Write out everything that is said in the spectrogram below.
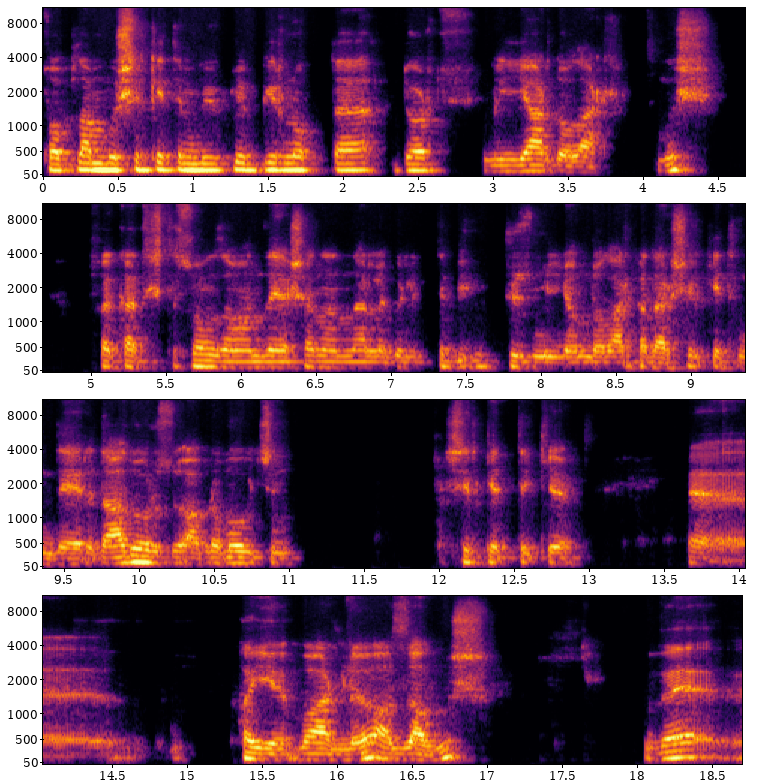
Toplam bu şirketin büyüklüğü 1.4 milyar dolarmış. Fakat işte son zamanda yaşananlarla birlikte bir 300 milyon dolar kadar şirketin değeri. Daha doğrusu Abramovich'in şirketteki e, payı, varlığı azalmış ve e,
